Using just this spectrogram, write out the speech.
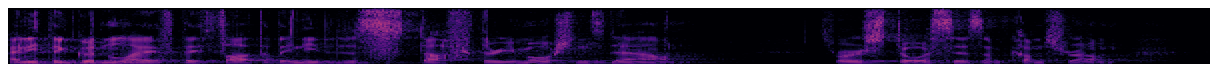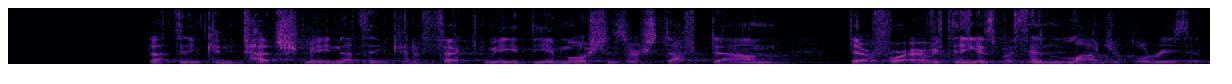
anything good in life, they thought that they needed to stuff their emotions down. That's where Stoicism comes from. Nothing can touch me, nothing can affect me. The emotions are stuffed down, therefore, everything is within logical reason.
